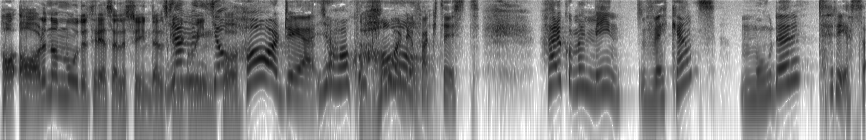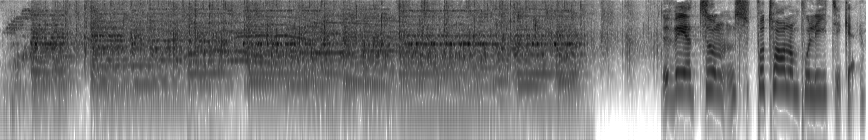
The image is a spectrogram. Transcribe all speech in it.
Ha, har du någon Moder Teresa eller synd eller ska ja vi gå in jag på... har det! Jag har kommit på det faktiskt. Här kommer min veckans Moder Teresa. Du vet, som, på tal om politiker.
